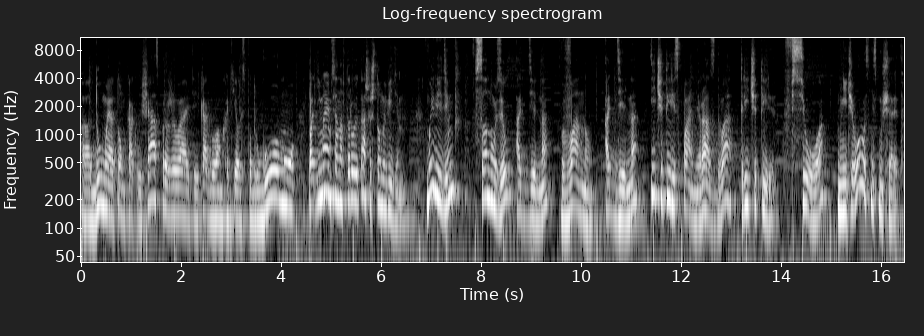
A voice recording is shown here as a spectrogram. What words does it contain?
э, думая о том, как вы сейчас проживаете и как бы вам хотелось по-другому. Поднимаемся на второй этаж и что мы видим? Мы видим санузел отдельно, ванну отдельно, и 4 спальни. Раз, два, три, четыре. Все. Ничего вас не смущает?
